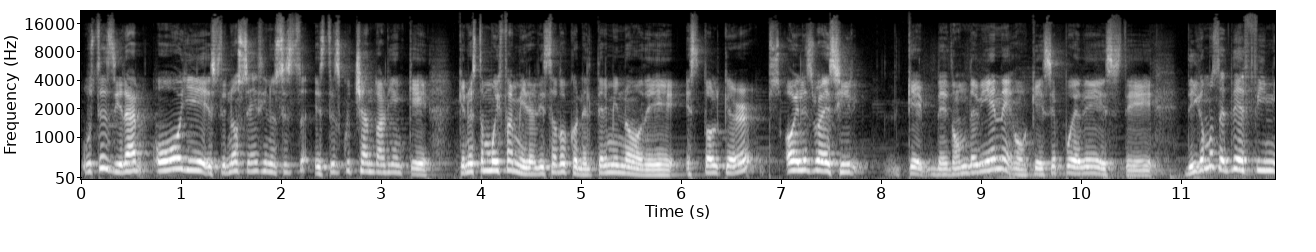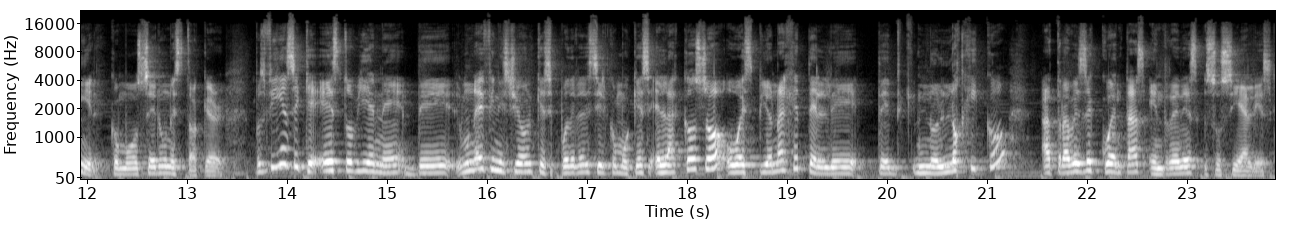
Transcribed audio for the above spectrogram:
ustedes dirán, oye, este, no sé si nos está, escuchando alguien que, que, no está muy familiarizado con el término de stalker. Pues, hoy les voy a decir que de dónde viene o qué se puede, este, digamos, de definir como ser un stalker. Pues fíjense que esto viene de una definición que se podría decir como que es el acoso o espionaje tecnológico a través de cuentas en redes sociales.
